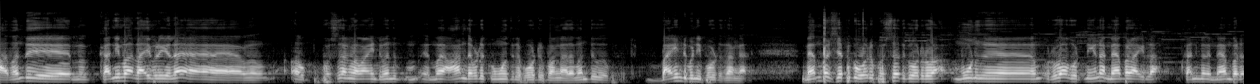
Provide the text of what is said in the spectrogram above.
அது வந்து கனிமா லைப்ரரியில் புஸ்தகங்களை வாங்கிட்டு வந்து இந்த ஆனந்த விட குங்குமத்தில் போட்டிருப்பாங்க. அதை வந்து பைண்ட் பண்ணி போட்டிருந்தாங்க. மெம்பர்ஷிப்புக்கு ஒரு புஸ்தகத்துக்கு ஒரு ரூபா மூணு ரூபா கொடுத்தீங்கன்னா மெம்பர் ஆகிடலாம். கண்டிப்பாக மெம்பர்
